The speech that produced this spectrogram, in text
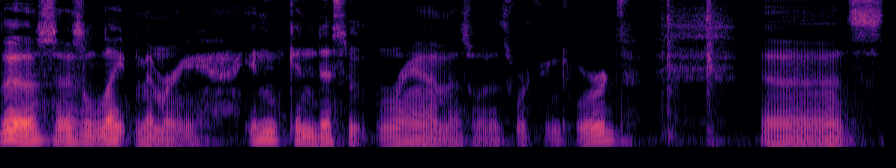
This is light memory. Incandescent RAM is what it's working towards. Uh, it's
